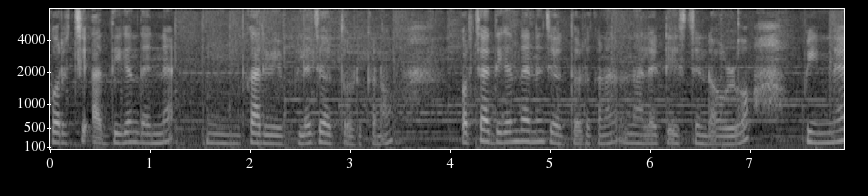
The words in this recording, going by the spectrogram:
കുറച്ച് അധികം തന്നെ കറിവേപ്പില ചേർത്ത് കൊടുക്കണം. കുറച്ചധികം തന്നെ ചേർത്ത് കൊടുക്കണം നല്ല ടേസ്റ്റ് ഉണ്ടാവുള്ളൂ. പിന്നെ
